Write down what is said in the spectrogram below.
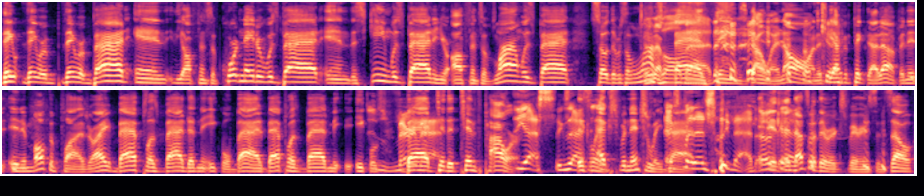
They they were they were bad and the offensive coordinator was bad and the scheme was bad and your offensive line was bad so there was a lot was of bad, bad. things going on if you haven't picked that up and it, and it multiplies right bad plus bad doesn't equal bad bad plus bad equals bad, bad. to the 10th power Yes, exactly it's exponentially bad Exponentially bad. Okay. and, and that's what they're experiencing. so,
